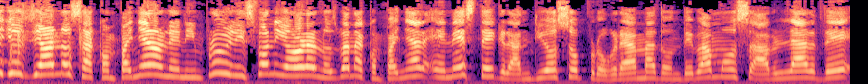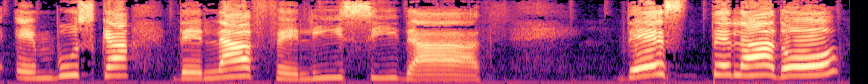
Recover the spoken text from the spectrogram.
Ellos ya nos acompañaron en Improving is Fun y ahora nos van a acompañar en este grandioso programa donde vamos a hablar de En Busca de la Felicidad. De este lado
